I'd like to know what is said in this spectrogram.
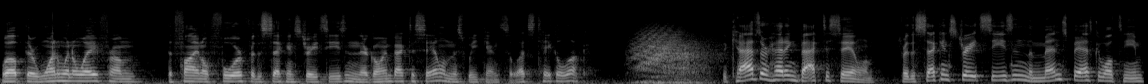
Well, they're one win away from the Final Four for the second straight season. They're going back to Salem this weekend, so let's take a look. The Cavs are heading back to Salem. For the second straight season, the men's basketball team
